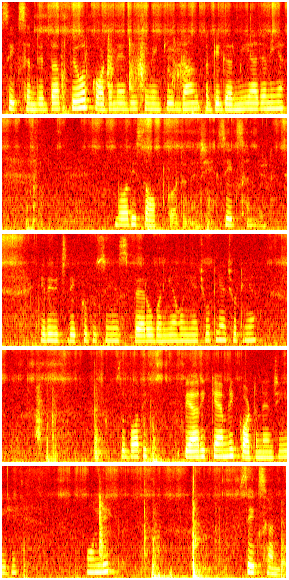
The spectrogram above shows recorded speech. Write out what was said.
600 ਦਾ। ਪਿਓਰ ਕਾਟਨ ਹੈ ਜੀ, ਜਿਵੇਂ ਕਿ ਗਾਂ ਅੱਗੇ ਗਰਮੀ ਆ ਜਾਣੀ ਹੈ। ਬਹੁਤ ਹੀ ਸੌਫਟ ਕਾਟਨ ਹੈ ਜੀ 600 ਇਹਦੇ ਵਿੱਚ ਦੇਖੋ ਤੁਸੀਂ ਸਪੈਰੋ ਬਣੀਆਂ ਹੋਈਆਂ, ਛੋਟੀਆਂ ਛੋਟੀਆਂ। ਸੋ ਬਹੁਤ ਹੀ ਪਿਆਰੀ ਕੈਮਰਿਕ ਕਾਟਨ ਹੈ ਜੀ ਇਹ। ਓਨਲੀ 600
